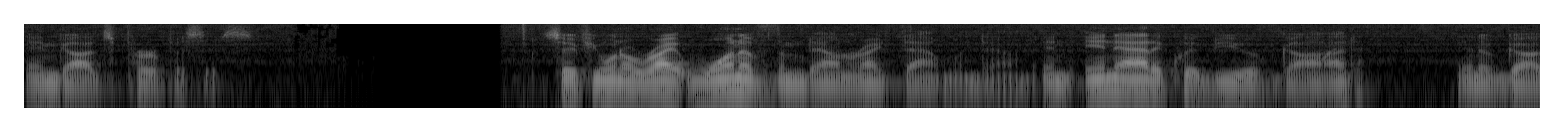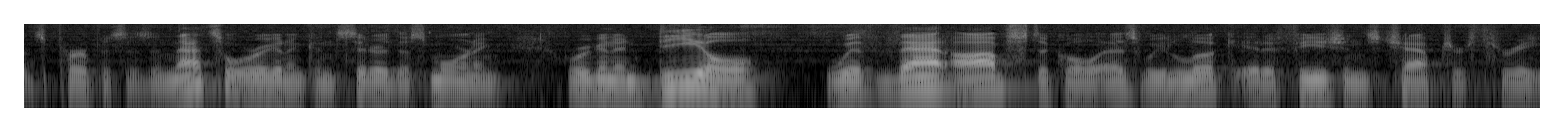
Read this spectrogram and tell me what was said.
and God's purposes. So if you want to write one of them down, write that one down. An inadequate view of God and of God's purposes. And that's what we're going to consider this morning. We're going to deal with that obstacle as we look at Ephesians chapter 3.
